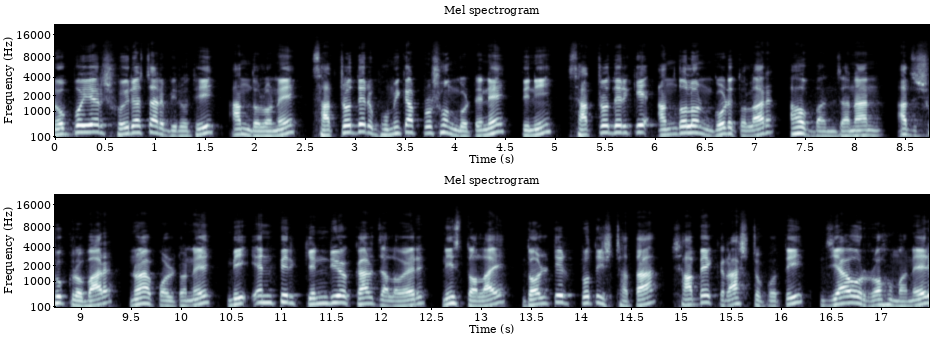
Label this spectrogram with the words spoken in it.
নব্বইয়ের স্বৈরাচার বিরোধী আন্দোলনে ছাত্রদের ভূমিকা প্রসঙ্গ টেনে তিনি ছাত্রদেরকে আন্দোলন গড়ে তোলার আহ্বান জানান। আজ শুক্রবার নয়াপল্টনে বিএনপির কেন্দ্রীয় কার্যালয়ের নিচতলায় দলটির প্রতিষ্ঠাতা সাবেক রাষ্ট্রপতি জিয়াউর রহমানের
